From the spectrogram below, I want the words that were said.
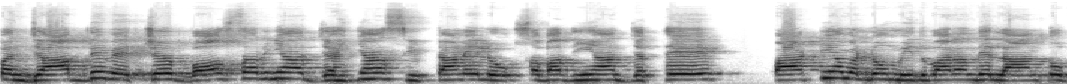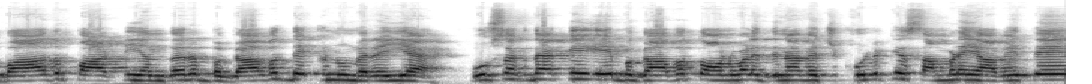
ਪੰਜਾਬ ਦੇ ਵਿੱਚ ਬਹੁਤ ਸਾਰੀਆਂ ਅਜਿਹੀਆਂ ਸੀਟਾਂ ਨੇ ਲੋਕ ਸਭਾ ਦੀਆਂ, ਜਿੱਥੇ ਪਾਰਟੀਆਂ ਵੱਲੋਂ ਉਮੀਦਵਾਰਾਂ ਦੇ ਐਲਾਨ ਤੋਂ ਬਾਅਦ ਪਾਰਟੀ ਅੰਦਰ ਬਗਾਵਤ ਦੇਖਣ ਨੂੰ ਮਿਲ ਰਹੀ ਹੈ। ਹੋ ਸਕਦਾ ਕਿ ਇਹ ਬਗਾਵਤ ਆਉਣ ਵਾਲੇ ਦਿਨਾਂ ਵਿੱਚ ਖੁੱਲ ਕੇ ਸਾਹਮਣੇ ਆਵੇ ਤੇ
